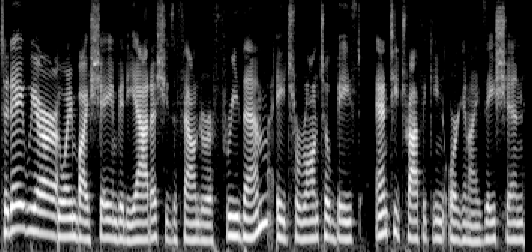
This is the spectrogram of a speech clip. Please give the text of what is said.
Today we are joined by Shae Invidiata. She's a founder of Free Them, a Toronto based anti trafficking organization.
